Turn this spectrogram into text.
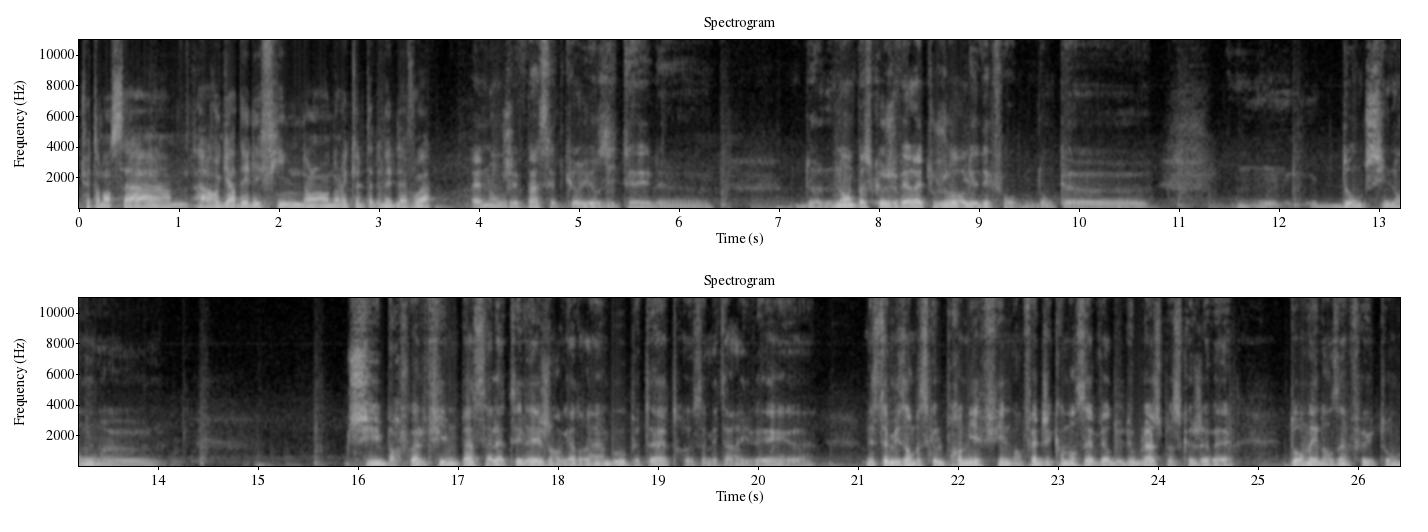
tu as tendance à, à regarder les films dans, dans lesquels tu as donné de la voix? Eh non, j'ai pas cette curiosité de, non parce que je verrai toujours les défauts. Donc donc sinon si parfois le film passe à la télé, j'en regarderai un bout peut-être, ça m'est arrivé. Mais c'est amusant parce que le premier film, en fait, j'ai commencé à faire du doublage parce que j'avais tourné dans un feuilleton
